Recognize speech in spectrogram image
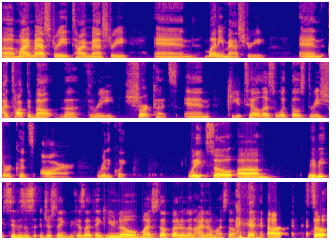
uh, mind mastery, time mastery, and money mastery. And I talked about the three shortcuts. And can you tell us what those three shortcuts are really quick? Wait, so um, maybe see this is interesting because I think you know my stuff better than I know my stuff. Uh, so,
